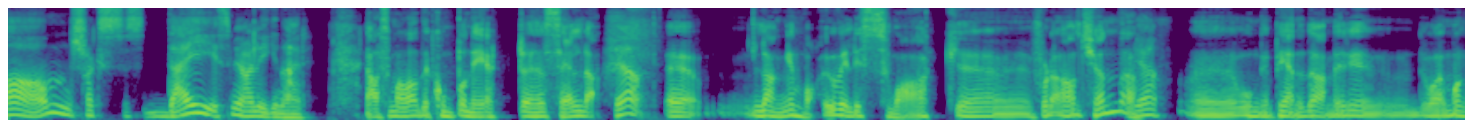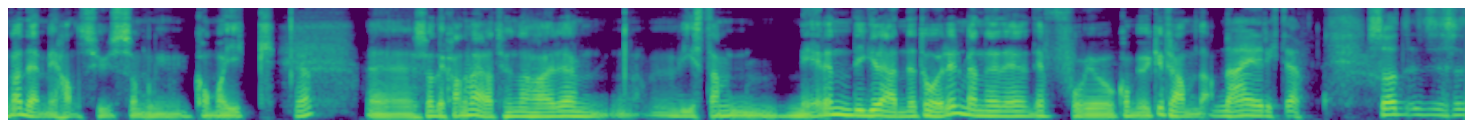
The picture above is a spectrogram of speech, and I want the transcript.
annen slags deig som jeg har liggende her. Ja, som han hadde komponert eh, selv, da. Ja. Eh, Lange var jo veldig svak eh, for det annet kjønn, da. Ja. Eh, unge, pene damer. eh, Det var mange av dem i hans hus som kom og gikk. Ja. Eh, så det kan være at hun har eh, vist ham mer enn de grædende tårer, men det, får vi jo, kommer jo ikke fram, da. Nei, riktig. Ja. Så, så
